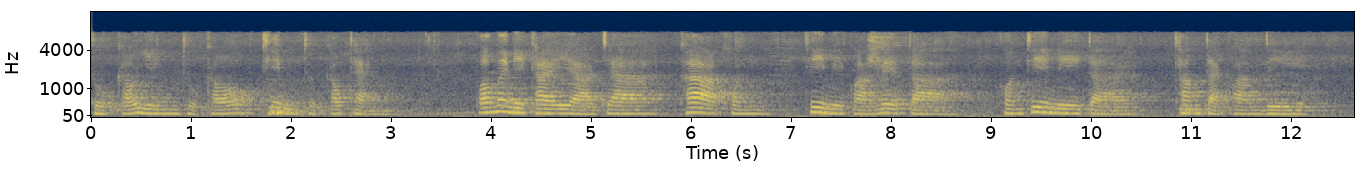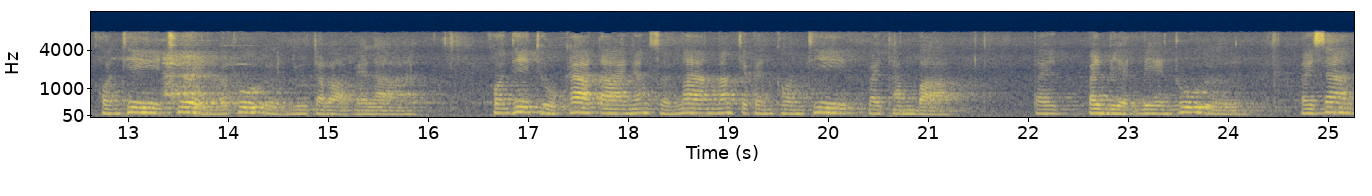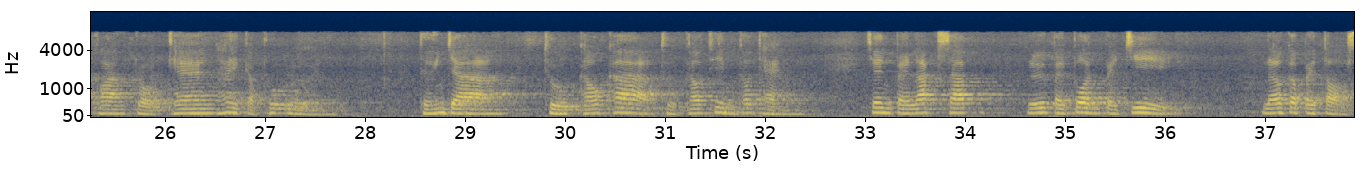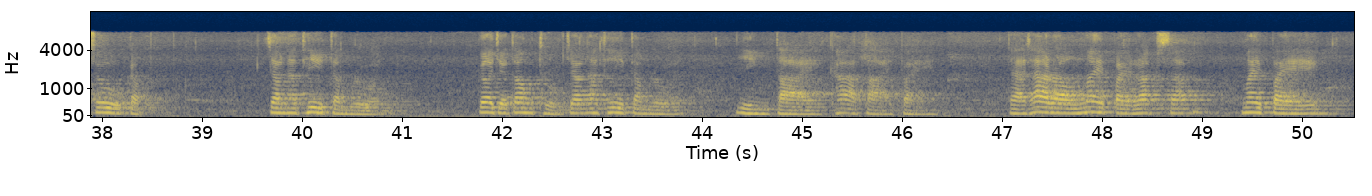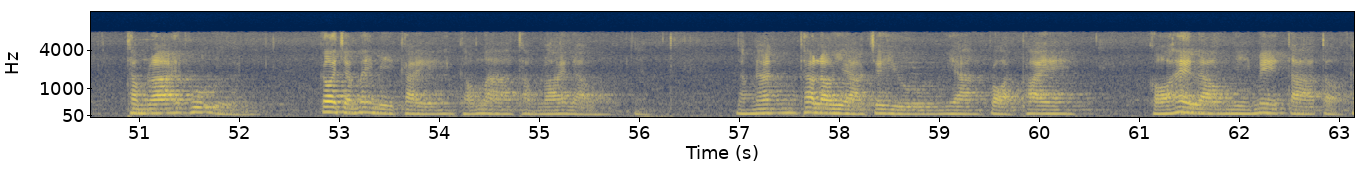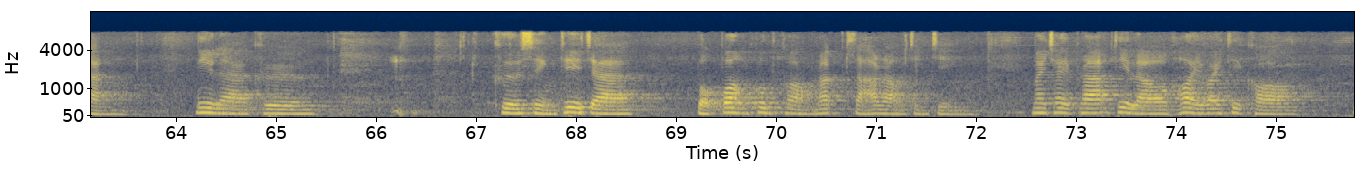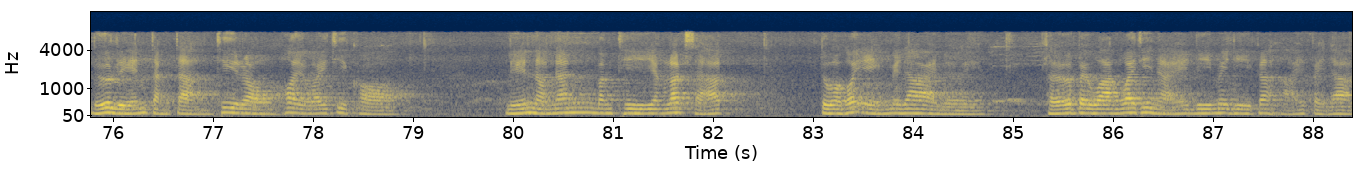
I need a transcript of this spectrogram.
ถูกเขายิง ถูกเขาทิ่มถูกเขาแทง เพราะไม่มีใครอยากจะฆ่าคนที่มีความเมตตา คนที่มีแต่ทำแต่ความดี คนที่ช่วยเหลือผู้อื่นอยู่ตลอดเวลา คนที่ถูกฆ่าตายนั้นส่วนมากมักจะเป็นคนที่ไปทำบาปไปไปเบียดเบียนผู้อื่น ไปสร้างความโกรธแค้นให้กับผู้อื่น ถึงจะ ถูกเขาฆ่า ถูกเขาทิ่มเขาแทง เช่นไปลักทรัพย์ หรือไปป้นไปจี้ แล้วก็ไปต่อสู้กับเจ้าหน้าที่ตำรวจ ก็จะต้องถูกเจ้าหน้าที่ตำรวจ ยิงตายฆ่าตายไป แต่ถ้าเราไม่ไปรักทรัพย์ ไม่ไปทำร้ายผู้อื่น ก็จะไม่มีใครเขามาทำร้ายเรา ดังนั้นถ้าเราอยากจะอยู่อย่างปลอดภัย ขอให้เรามีเมตตาต่อกัน นี่แหละคือ คือสิ่งที่จะปกป้องคุ้มครองรักษาเราจริง ๆ ไม่ใช่พระที่เราห้อยไว้ที่คอ หรือเหรียญต่างๆที่เราห้อยไว้ที่คอ เหรียญเหล่านั้นบางทียังรักษาตัวเขาเองไม่ได้เลย ลอไปวางไว้ที่ไหนดีไม่ดีก็หายไปได้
